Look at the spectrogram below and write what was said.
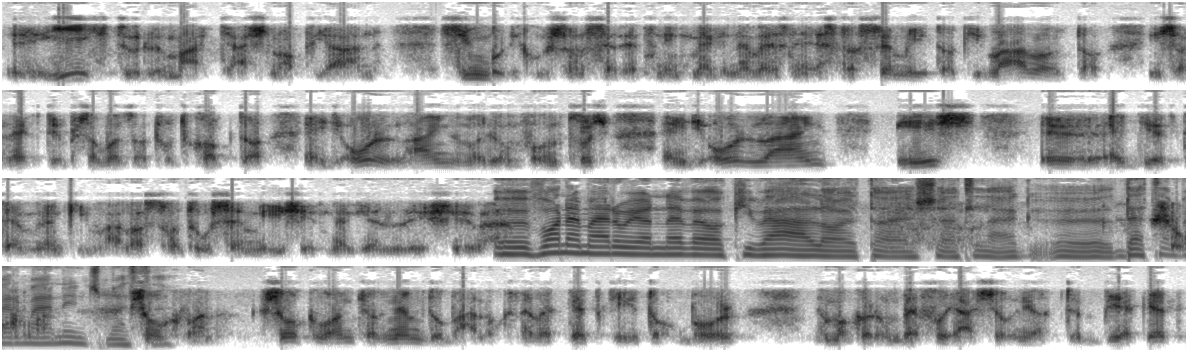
jégtörő Mátyás napján szimbolikusan szeretnénk megnevezni ezt a szemét, aki vállalta, és a legtöbb szavazatot kapta egy online, nagyon fontos, egy online és ö, egyértelműen kiválasztható személyiség megjelölésével. Van-e már olyan neve, aki vállalta esetleg? December már nincs messze. Sok van. Sok van, csak nem dobálok neveket két okból, nem akarom befolyásolni a többieket,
